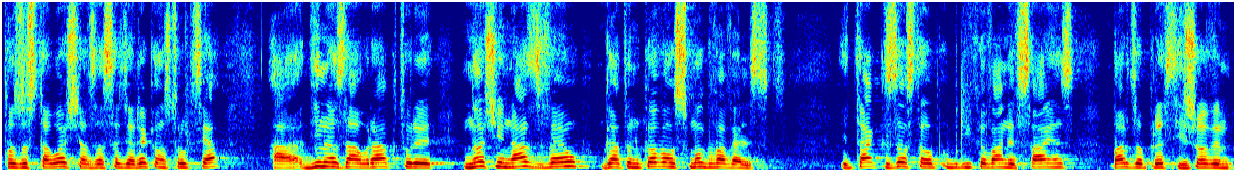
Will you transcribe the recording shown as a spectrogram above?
pozostałości, a w zasadzie rekonstrukcja, a dinozaura, który nosi nazwę gatunkową smok wawelski. I tak został opublikowany w Science, bardzo prestiżowym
